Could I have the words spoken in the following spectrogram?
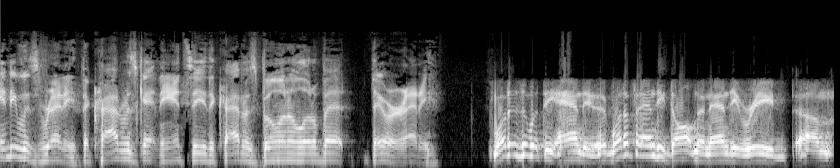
Andy was ready. The crowd was getting antsy. The crowd was booing a little bit. They were ready. what is it with the Andy? What if Andy Dalton and Andy Reid um,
